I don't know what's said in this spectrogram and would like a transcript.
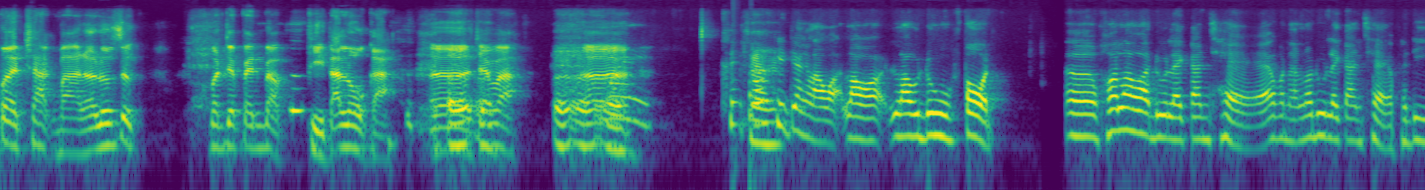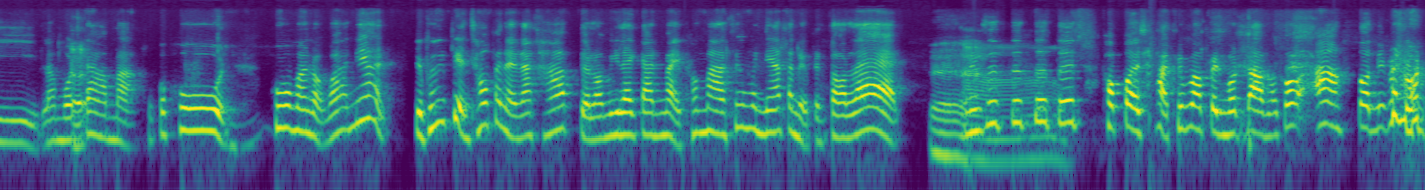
เปิดฉากมาแล้วรู้สึก มันจะเป็นแบบผีตลกอะเออใช่ป่ะเออเออเออคือชอบคิดอย่างเราอะเราเราดูสด เออเพราะเราอะดูรายการแฉวันนั้นเราดูรายการแฉพอดีแล้วมดดำอะเขาก็พูด พูดมันบอกว่าเนี่ยอย่าเพิ่งเปลี่ยนช่องไปไหนนะครับเดี๋ยวเรามีรายการใหม่เข้ามาซึ่งวันนี้เสนอเป็นตอนแรกเออตึ๊ดตึ๊ดตึ๊ดตึ๊ดพอเปิดฉากขึ้นมาเป็นมดดำแล้วก็อ้าวตอนนี้เป็นมด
